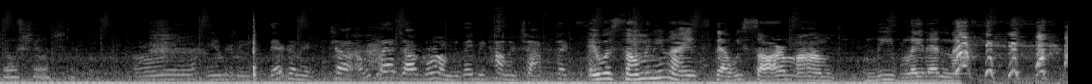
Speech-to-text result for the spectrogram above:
Chill. Chill. Chill. Oh, empty. They're gonna chop. I'm glad y'all grown because they be calling child protective. It was so many nights that we saw our mom leave late at night.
